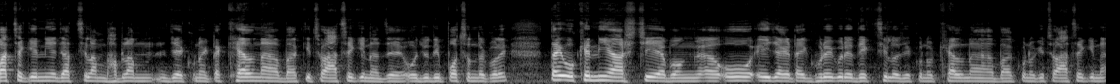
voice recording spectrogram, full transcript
বাচ্চাকে নিয়ে যাচ্ছিলাম, ভাবলাম যে কোনো একটা খেলনা বা কিছু আছে কি না যে ও যদি পছন্দ করে, তাই ওকে নিয়ে আসছি এবং ও এই জায়গাটায় ঘুরে ঘুরে দেখছিল যে কোনো খেলনা বা কোনো কিছু আছে কি না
